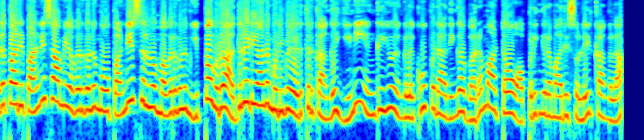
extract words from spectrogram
எடப்பாடி பழனிசாமி அவர்களும் ஓ பன்னீர்செல்வம் அவர்களும் இப்ப ஒரு அதிரடியான முடிவை எடுத்திருக்காங்க. இனி எங்கேயும் எங்களை கூப்பிடாதீங்க வரமாட்டோம் அப்படிங்கிற மாதிரி சொல்லியிருக்காங்களா?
